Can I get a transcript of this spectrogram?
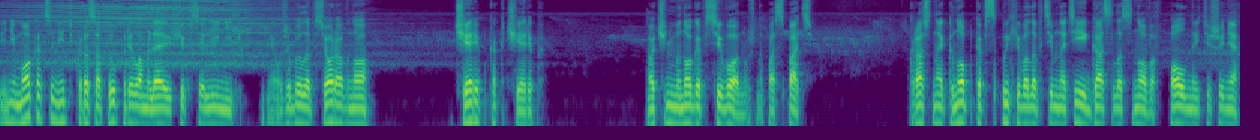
и не мог оценить красоту преломляющихся линий. Мне уже было все равно. Череп как череп. Очень много всего нужно поспать. Красная кнопка вспыхивала в темноте и гасла снова в полной тишине.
